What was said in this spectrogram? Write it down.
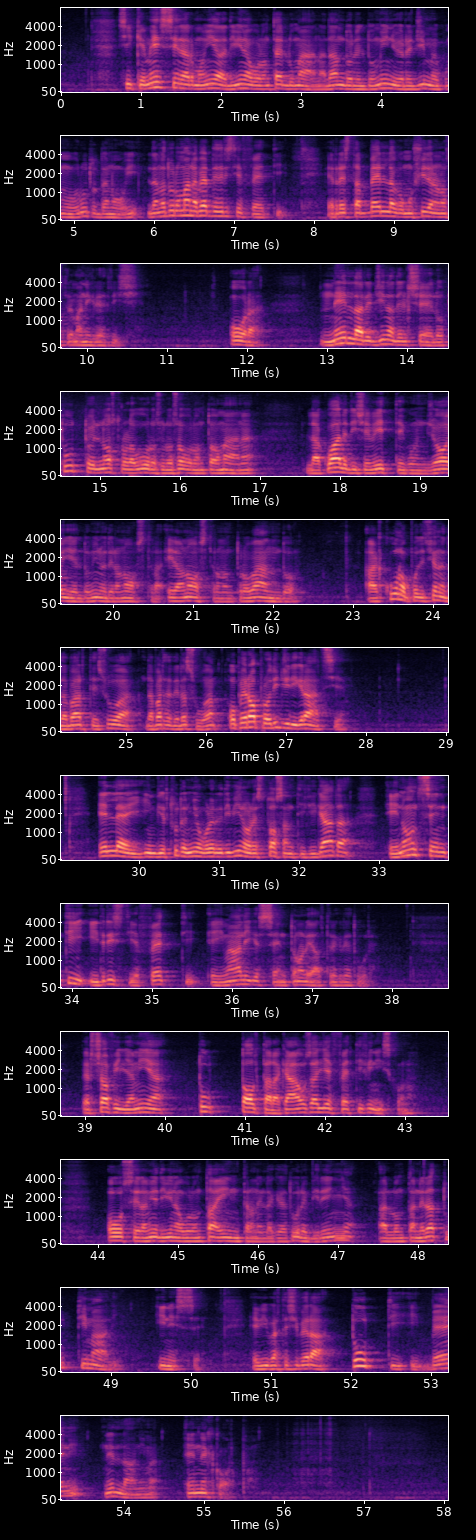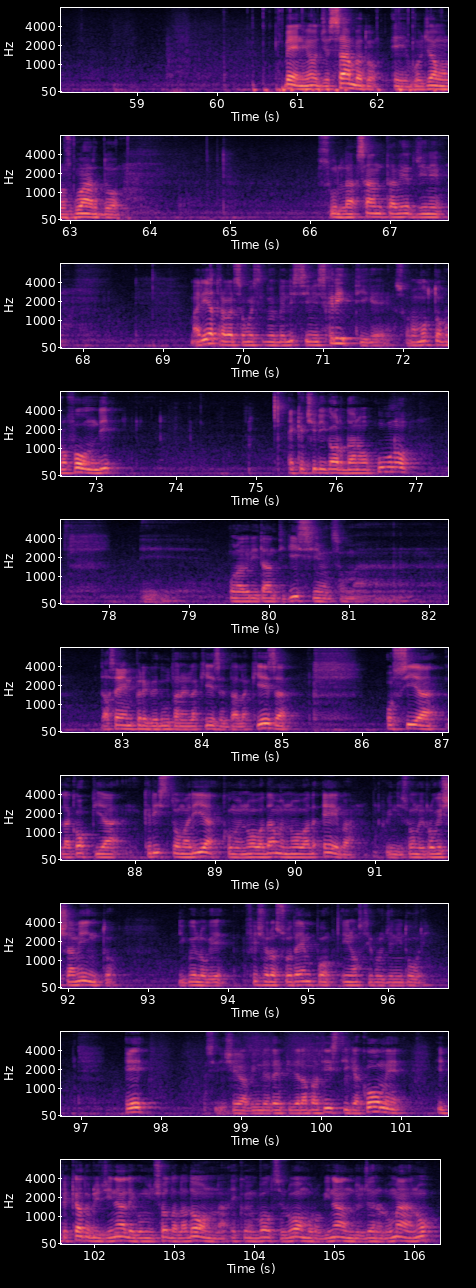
sicché messa in armonia la divina volontà e l'umana, dandole il dominio e il regime come voluto da noi, la natura umana perde tristi effetti e resta bella come uscita dalle nostre mani creatrici. Ora, nella Regina del Cielo, tutto il nostro lavoro sulla sua volontà umana, la quale ricevette con gioia il dominio della nostra, e la nostra, non trovando alcuna opposizione da parte, sua, da parte della sua, operò prodigi di grazie. E lei, in virtù del mio volere divino, restò santificata e non sentì i tristi effetti e i mali che sentono le altre creature. Perciò, figlia mia, tu, tolta la causa, gli effetti finiscono. O se la mia divina volontà entra nella creatura e vi regna, allontanerà tutti i mali in esse e vi parteciperà tutti i beni nell'anima e nel corpo. Bene, oggi è sabato e volgiamo lo sguardo sulla Santa Vergine Maria attraverso questi due bellissimi scritti che sono molto profondi e che ci ricordano uno una verità antichissima, insomma, da sempre creduta nella Chiesa e dalla Chiesa, ossia la coppia Cristo-Maria come nuova Adamo e nuova Eva, quindi sono il rovesciamento di quello che fecero a suo tempo i nostri progenitori. E si diceva fin dai tempi della pratistica come il peccato originale cominciò dalla donna e coinvolse l'uomo rovinando il genere umano,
